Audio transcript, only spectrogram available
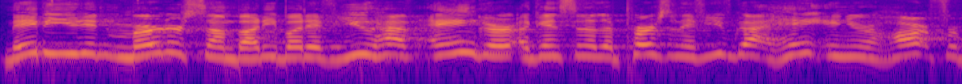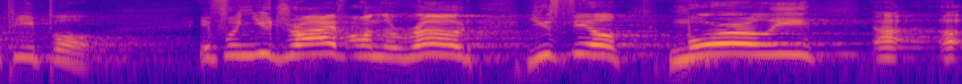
maybe you didn't murder somebody, but if you have anger against another person, if you've got hate in your heart for people, if when you drive on the road, you feel morally uh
